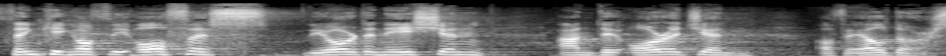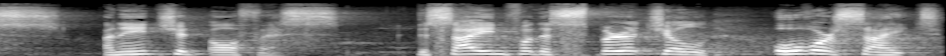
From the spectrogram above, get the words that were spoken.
thinking of the office, the ordination, and the origin of elders. An ancient office, the sign for the spiritual oversight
